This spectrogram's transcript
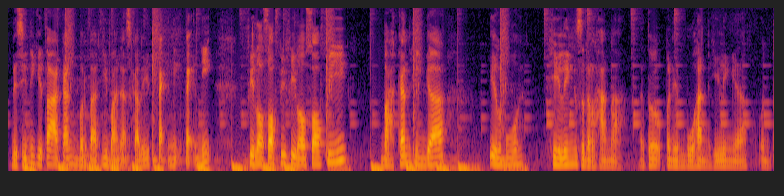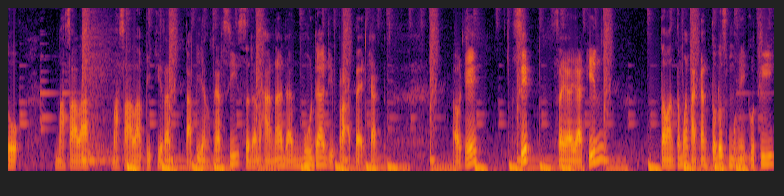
di sini kita akan berbagi banyak sekali teknik-teknik, filosofi-filosofi, bahkan hingga ilmu healing sederhana. Itu penyembuhan healing ya untuk masalah-masalah pikiran, tapi yang versi sederhana dan mudah dipraktekkan. Oke, sip. Saya yakin teman-teman akan terus mengikuti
